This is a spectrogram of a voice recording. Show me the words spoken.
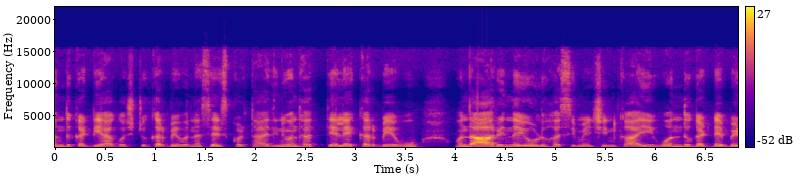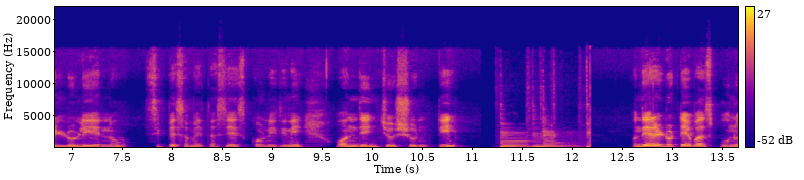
ಒಂದು ಕಡ್ಡಿ ಆಗೋಷ್ಟು ಕರಿಬೇವನ್ನು ಸೇರಿಸ್ಕೊಳ್ತಾ ಇದ್ದೀನಿ. ಒಂದು ಹತ್ತು ಎಲೆ, ಕರಿಬೇವು, ಒಂದು ಆರಿಂದ ಏಳು ಹಸಿಮೆಣಸಿನ್ಕಾಯಿ, ಒಂದು ಗಡ್ಡೆ ಬೆಳ್ಳುಳ್ಳಿಯನ್ನು ಸಿಪ್ಪೆ ಸಮೇತ ಸೇರಿಸ್ಕೊಂಡಿದ್ದೀನಿ. ಒಂದು ಇಂಚು ಶುಂಠಿ, ಒಂದು ಎರಡು ಟೇಬಲ್ ಸ್ಪೂನು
